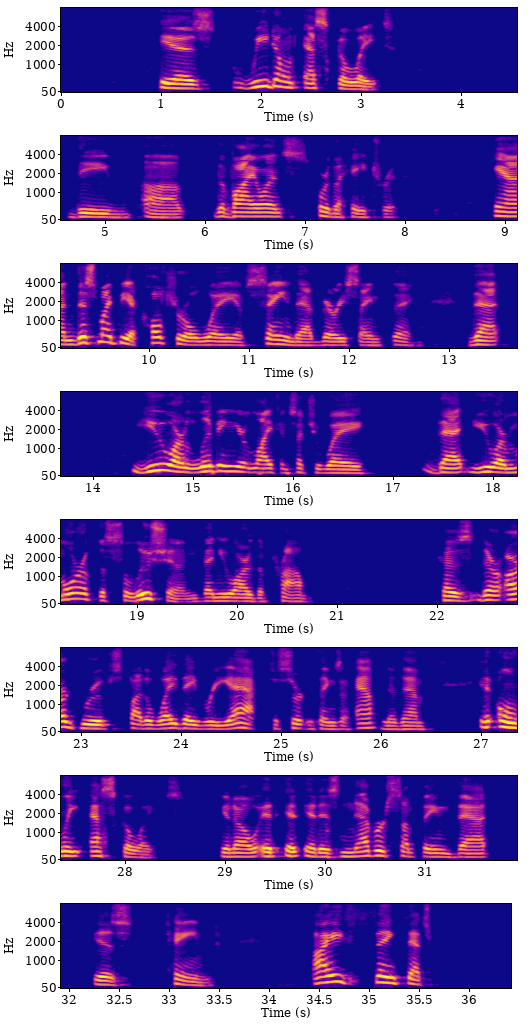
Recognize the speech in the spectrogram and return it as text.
is we don't escalate the uh, the violence or the hatred. And this might be a cultural way of saying that very same thing that you are living your life in such a way that you are more of the solution than you are the problem. Because there are groups, by the way they react to certain things that happen to them, it only escalates. You know, it, it, it is never something that is tamed. I think that's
